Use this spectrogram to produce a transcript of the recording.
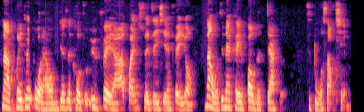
那回推过来，我们就是扣除运费啊、关税这一些费用，那我这边可以报的价格是多少钱？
